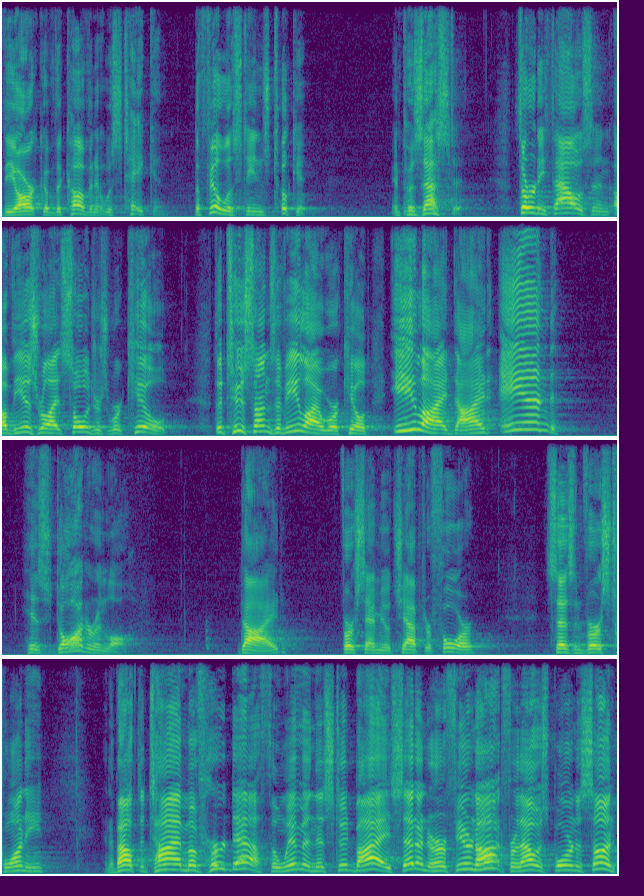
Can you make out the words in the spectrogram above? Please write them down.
the Ark of the Covenant was taken. The Philistines took it and possessed it. 30,000 of the Israelite soldiers were killed. The two sons of Eli were killed. Eli died and his daughter in law died. 1 Samuel chapter 4 says in verse 20, and about the time of her death, the women that stood by said unto her, Fear not, for thou hast born a son.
